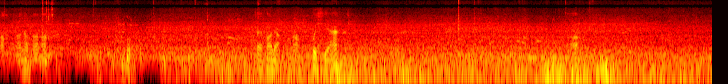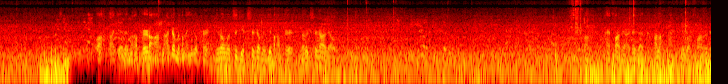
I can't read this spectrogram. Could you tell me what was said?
啊，尝尝汤啊！再放点啊，不咸。好，哇，大姐这拿盆了啊！拿这么大一个盆你说我自己吃这么一大盆能吃上了？啊，还放点那个蛤蜊，给我放了点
